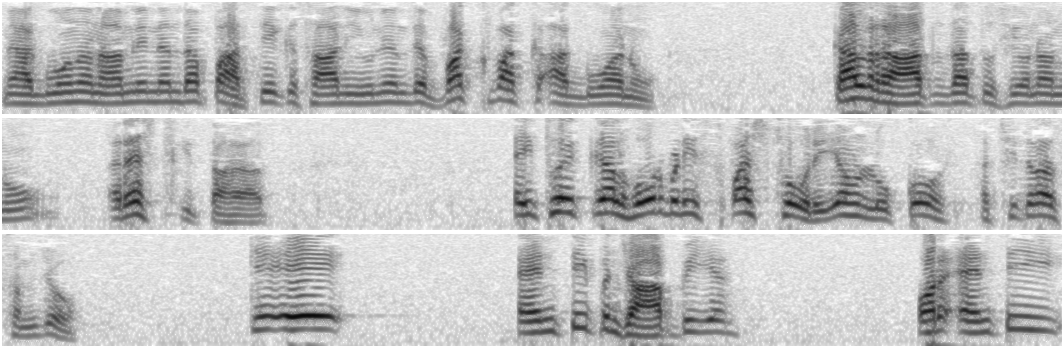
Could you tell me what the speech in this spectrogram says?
ਮੈਂ ਆਗੂਆਂ ਦਾ ਨਾਮ ਨਹੀਂ ਲੈਂਦਾ, ਭਾਰਤੀ ਕਿਸਾਨ ਯੂਨੀਅਨ ਦੇ ਵੱਖ-ਵੱਖ ਆਗੂਆਂ ਨੂੰ। ਕੱਲ ਰਾਤ ਦਾ ਤੁਸੀਂ ਉਹਨਾਂ ਨੂੰ ਅਰੈਸਟ ਕੀਤਾ ਹੋਇਆ। ਇੱਥੋਂ ਇੱਕ ਗੱਲ ਹੋਰ ਬੜੀ ਸਪਸ਼ਟ ਹੋ ਰਹੀ ਹੈ ਹੁਣ ਲੋਕੋ, ਅੱਛੀ ਤਰ੍ਹਾਂ ਸਮਝੋ, ਕਿ ਇਹ ਐਂਟੀ ਪੰਜਾਬ ਵੀ ਹੈ ਔਰ ਐਂਟੀ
